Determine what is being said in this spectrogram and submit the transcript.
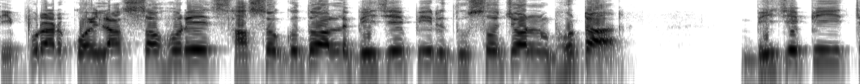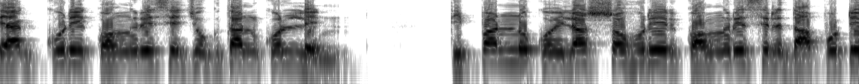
ত্রিপুরার কৈলাস শহরে শাসক দল বিজেপির দুশো জন ভোটার। বিজেপি ত্যাগ করে কংগ্রেসে যোগদান করলেন। তিপ্পান্ন কৈলাস শহরের কংগ্রেসের দাপটে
